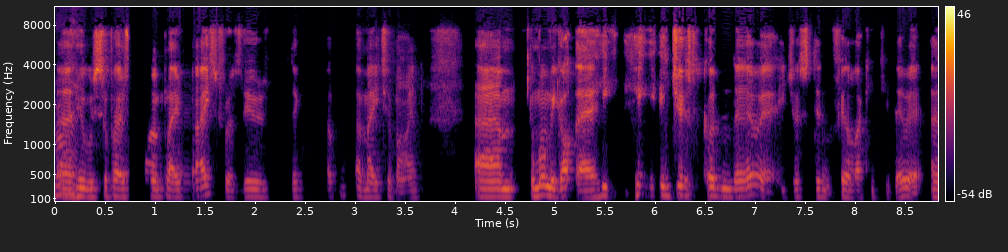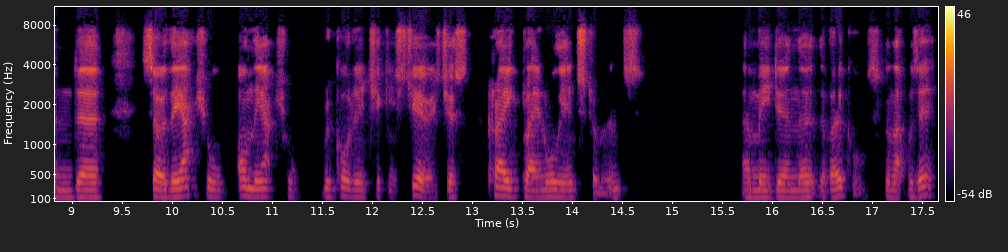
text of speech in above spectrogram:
uh, who was supposed to come and play bass for us, who was the, a mate of mine. Um, and when we got there, he, he he just couldn't do it. He just didn't feel like he could do it. And uh, so the actual on the actual recording of Chicken Stew is just Craig playing all the instruments and me doing the, the vocals, and that was it.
